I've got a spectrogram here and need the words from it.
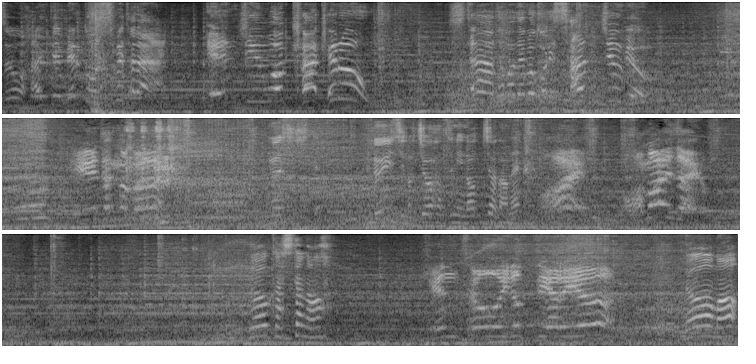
ツを履いてベルトを締めたらエンジンをかけろ。スタートまで残り30秒。見えてんのか？無視して。ルイージの挑発に乗っちゃダメ。おいお前だよ。どうかしたの？健闘を祈ってやるよ。どうも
